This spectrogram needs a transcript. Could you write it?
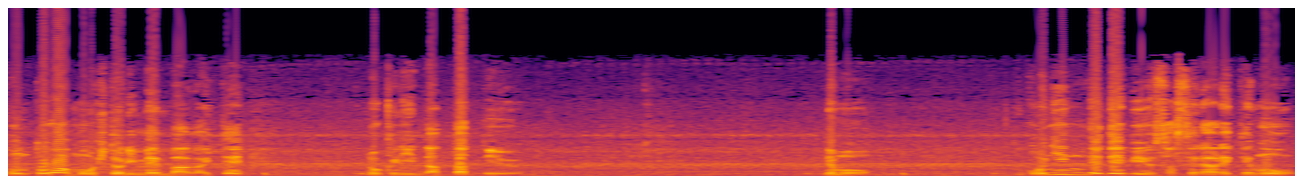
本当はもう1人メンバーがいて6人だったっていう。でも5人でデビューさせられても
